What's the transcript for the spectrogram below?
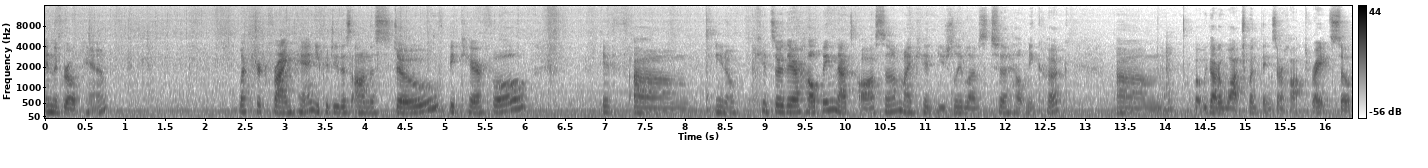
in the grill pan electric frying pan. You could do this on the stove. Be careful. If, um, you know, kids are there helping, that's awesome. My kid usually loves to help me cook. Um, but we got to watch when things are hot, right? So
